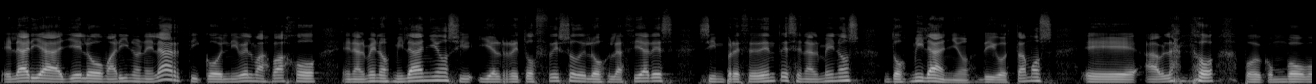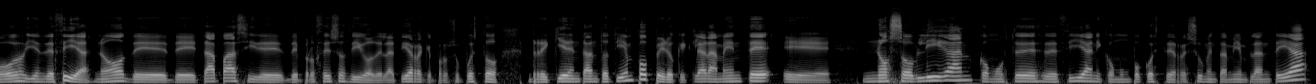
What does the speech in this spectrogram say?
el área hielo marino en el Ártico, el nivel más bajo en al menos mil años y, el retroceso de los glaciares sin precedentes en al menos 2.000 años. Digo, estamos eh, hablando, como vos bien decías, ¿no? De, etapas y de, procesos, digo, de la Tierra que por supuesto requieren tanto tiempo, pero que claramente... Eh, nos obligan, como ustedes decían y como un poco este resumen también plantea,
